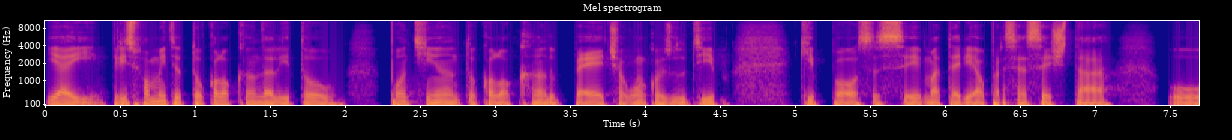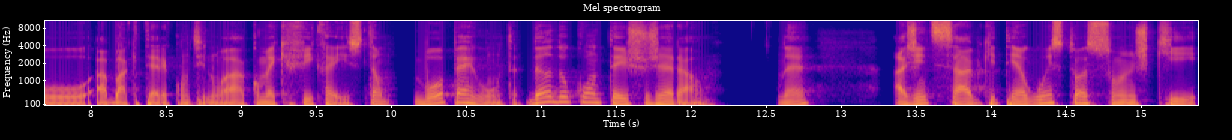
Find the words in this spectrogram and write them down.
E aí, principalmente eu estou colocando ali, estou ponteando, estou colocando PET, alguma coisa do tipo, que possa ser material para se assestar o, a bactéria continuar. Como é que fica isso? Então, boa pergunta. Dando o contexto geral, né? A gente sabe que tem algumas situações que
